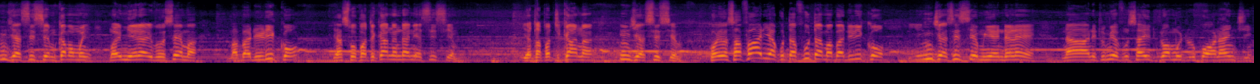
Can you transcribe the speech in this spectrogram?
nje ya CCM kama Mwalimu Nyerere alivyosema, mabadiliko yasipopatikana ndani ya CCM yatapatikana nje ya CCM. Kwa hiyo safari ya kutafuta mabadiliko nje ya CCM iendelee, na nitumie fursa hii tutoa mwito kwa wananchi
